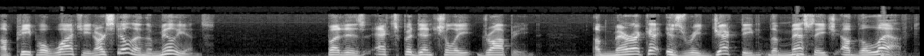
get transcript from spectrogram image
of people watching are still in the millions, but is exponentially dropping. America is rejecting the message of the left.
